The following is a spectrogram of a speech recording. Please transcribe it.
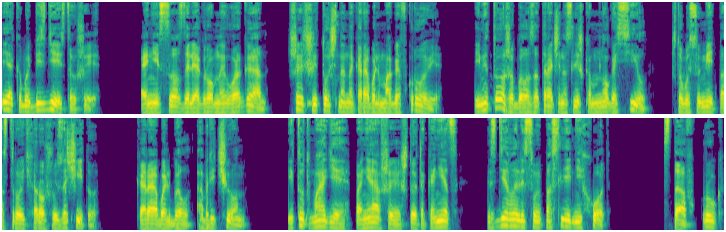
якобы бездействовавшие. Они создали огромный ураган, шедший точно на корабль магов крови. Ими тоже было затрачено слишком много сил, чтобы суметь построить хорошую защиту. Корабль был обречен. И тут маги, понявшие, что это конец, сделали свой последний ход. Став в круг,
